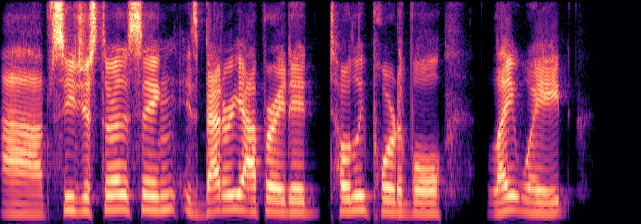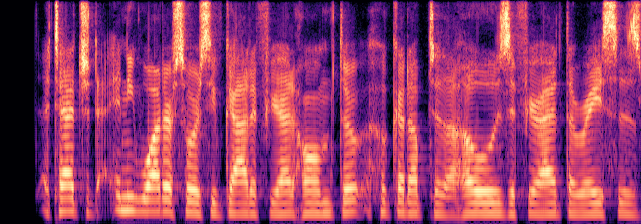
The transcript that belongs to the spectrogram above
Uh, so you just throw this thing. It's battery operated, totally portable, lightweight. Attach it to any water source you've got. If you're at home, th- hook it up to the hose. If you're at the races,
